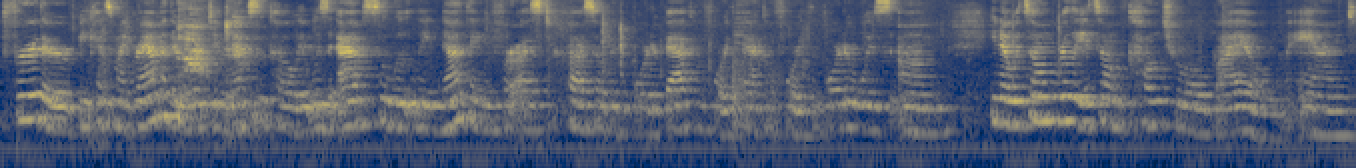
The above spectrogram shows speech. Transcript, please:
further, because my grandmother lived in Mexico, it was absolutely nothing for us to cross over the border back and forth, back and forth. The border was, um, you know, its own, really its own cultural biome. And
